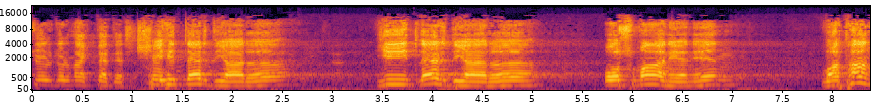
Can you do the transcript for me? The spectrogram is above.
sürdürmektedir. Şehitler diyarı, yiğitler diyarı Osmaniye'nin vatan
